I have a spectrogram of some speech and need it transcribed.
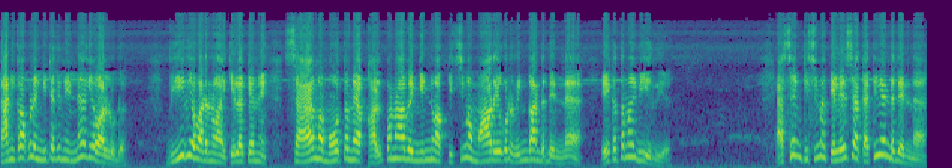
තනි කකුලෙන් හිටගෙන ඉන්නේ ගෙවල් උඩ. වීරිය වඩනවා කියලා කියන්නේ සෑම මොහොතම කල්පනාවෙන් ඉන්නවා කිසිම මායයකට රිංගන්න දෙන්නේ ඒක තමයි වීරිය. ඇසෙන් කිසිම කෙලෙසයක් ඇති වෙන්න දෙන්න.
